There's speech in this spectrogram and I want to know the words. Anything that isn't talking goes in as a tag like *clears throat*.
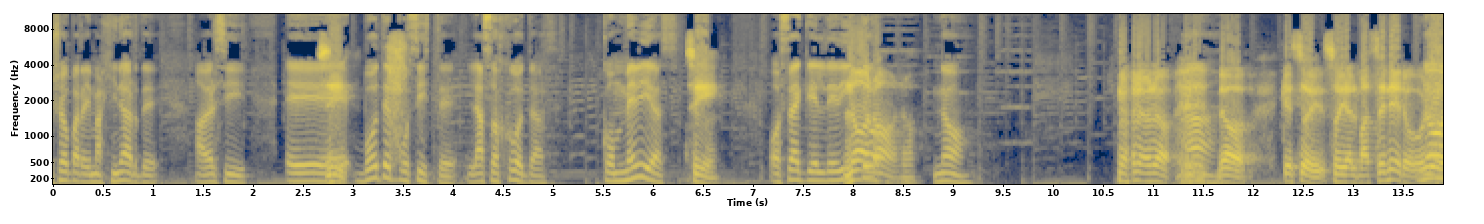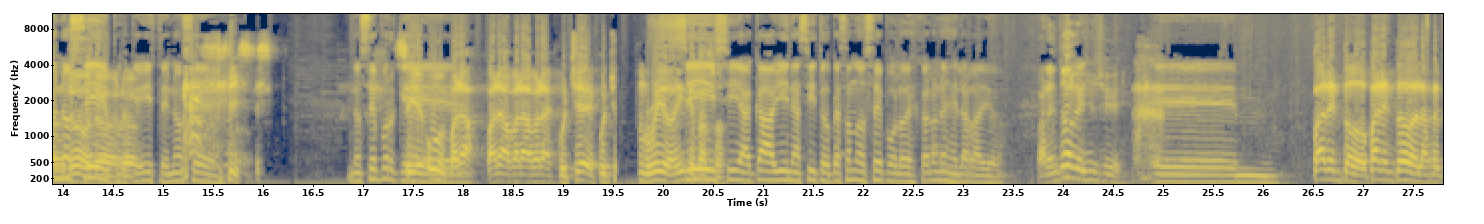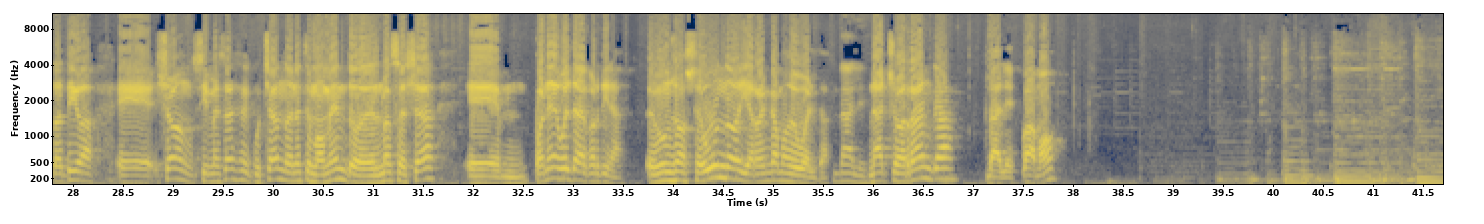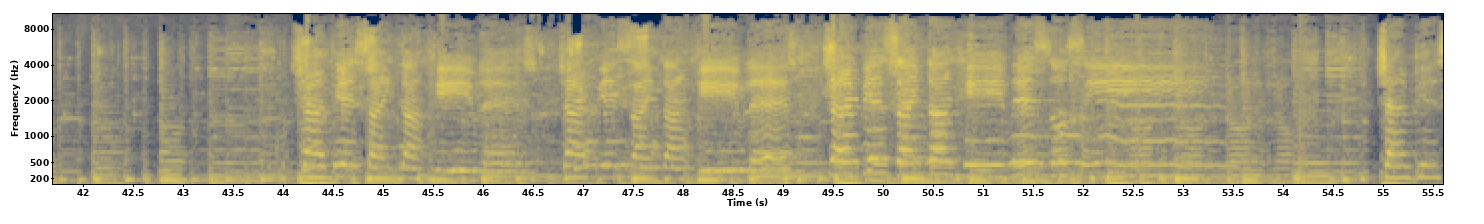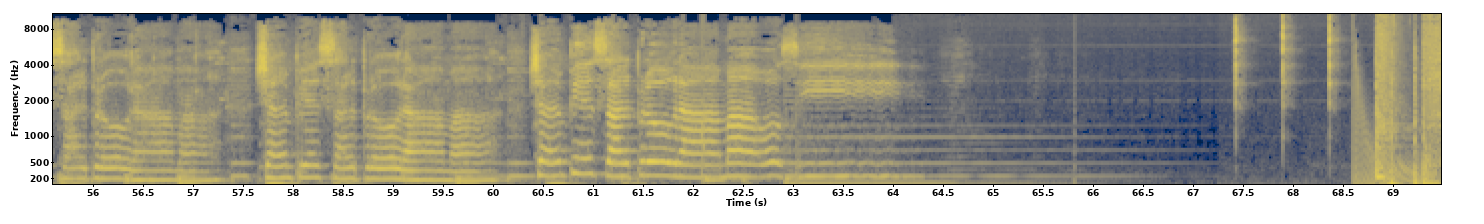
yo para imaginarte, a ver si... Eh, Sí. Vos te pusiste las ojotas con medias, Sí. o sea que el dedito... No, no, no. No, *laughs* No, no, no. Ah. No, ¿qué soy? Soy almacenero, no, boludo. no, sé, no, porque no. viste, no *laughs* sé. No sé por qué... Sí, uh, pará, pará, pará, pará. Escuché, escuché un ruido ahí. ¿Qué Sí, pasó? sí, acá viene así, tropezándose por los escalones de la radio. Paren todo que yo llegué. Eh, Paren todo, paren todo, las rotativas. Eh, John, si me estás escuchando en este momento, del más allá, eh, poné de vuelta la cortina. En unos segundos y arrancamos de vuelta. Dale. Nacho arranca. Dale, vamos. Ya empieza intangibles, ya empieza intangibles, ya empieza intangibles, eso sí. Ya empieza el programa, ya empieza el programa, ya empieza el programa, oh sí.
